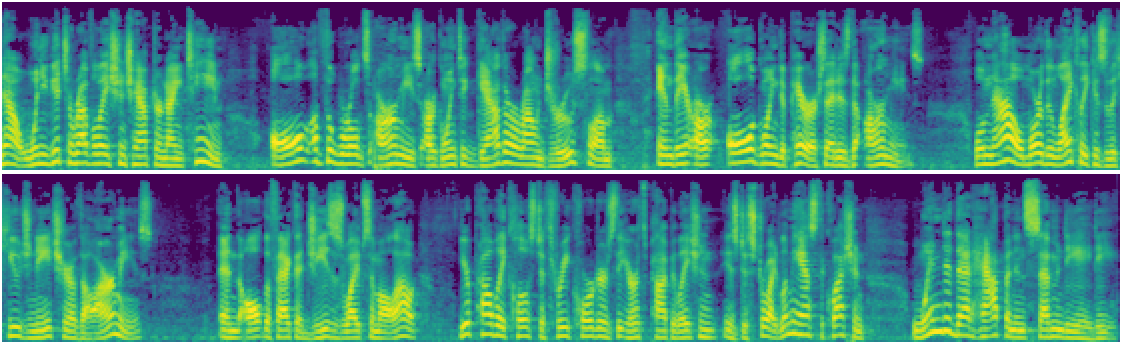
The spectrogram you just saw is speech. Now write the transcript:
Now, when you get to Revelation chapter 19, all of the world's armies are going to gather around Jerusalem and they are all going to perish. That is, the armies. Well, now, more than likely, because of the huge nature of the armies and all the fact that Jesus wipes them all out, you're probably close to three quarters of the earth's population is destroyed. Let me ask the question when did that happen in 70 AD?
